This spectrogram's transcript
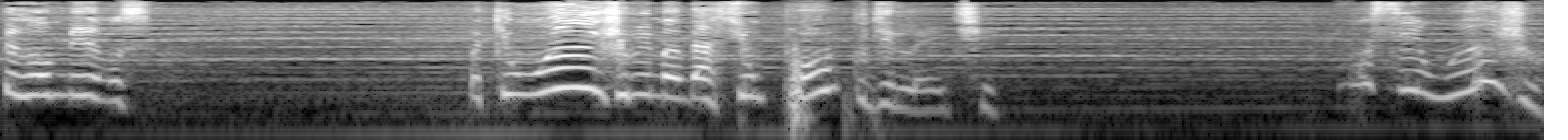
Pelo menos para que um anjo me mandasse um pouco de leite. Você é um anjo?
